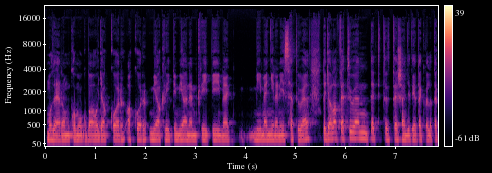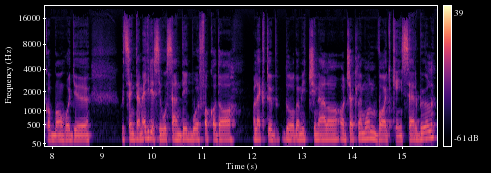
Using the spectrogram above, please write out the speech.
modern romkomokba, hogy akkor, akkor mi a creepy, mi a nem creepy, meg mi mennyire nézhető el. De hogy alapvetően teljesen egyetértek veletek abban, hogy, hogy szerintem egyrészt jó szándékból fakad a, a legtöbb dolog, amit csinál a, a Jack Lemon, vagy kényszerből.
